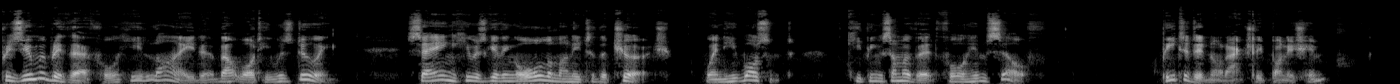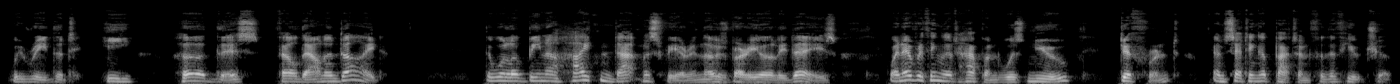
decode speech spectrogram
Presumably, therefore, he lied about what he was doing, saying he was giving all the money to the church when he wasn't, keeping some of it for himself. Peter did not actually punish him. We read that he heard this, fell down, and died. There will have been a heightened atmosphere in those very early days when everything that happened was new, different, and setting a pattern for the future.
